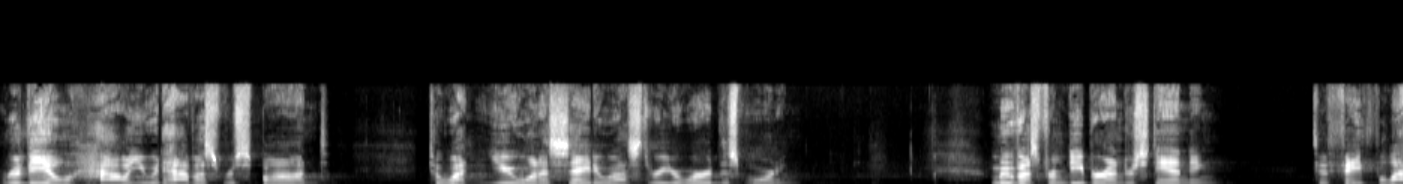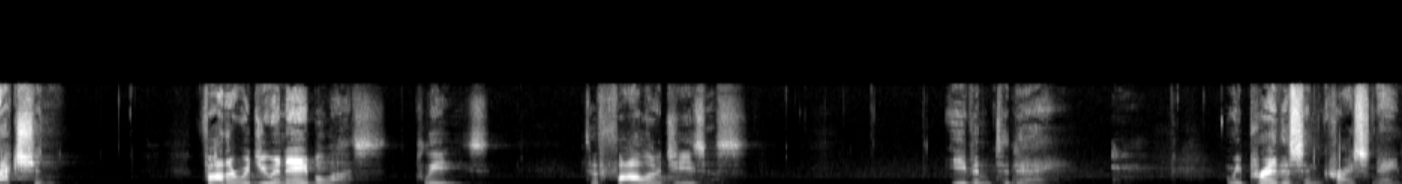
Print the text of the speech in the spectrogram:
Reveal how you would have us respond to what you want to say to us through your word this morning. Move us from deeper understanding to faithful action. Father, would you enable us, please, to follow Jesus even today? We pray this in Christ's name.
